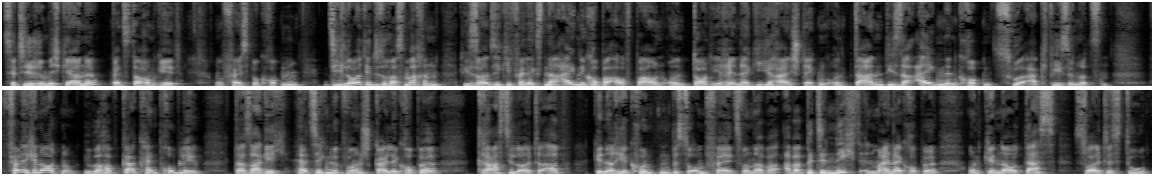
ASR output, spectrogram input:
Zitiere mich gerne, wenn es darum geht, um Facebook-Gruppen. Die Leute, die sowas machen, die sollen sich gefälligst eine eigene Gruppe aufbauen und dort ihre Energie reinstecken und dann diese eigenen Gruppen zur Akquise nutzen. Völlig in Ordnung, überhaupt gar kein Problem. Da sage ich herzlichen Glückwunsch, geile Gruppe, gras die Leute ab, generiere Kunden, bis du umfällst, wunderbar. Aber bitte nicht in meiner Gruppe und genau das solltest du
